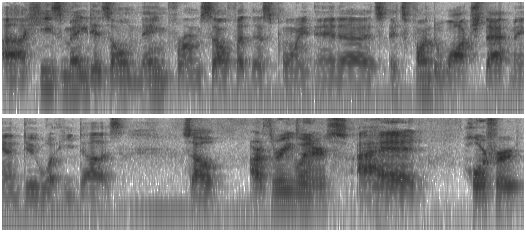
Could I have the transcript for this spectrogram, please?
uh, he's made his own name for himself at this point, and uh, it's it's fun to watch that man do what he does. So our three winners, I had Horford,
